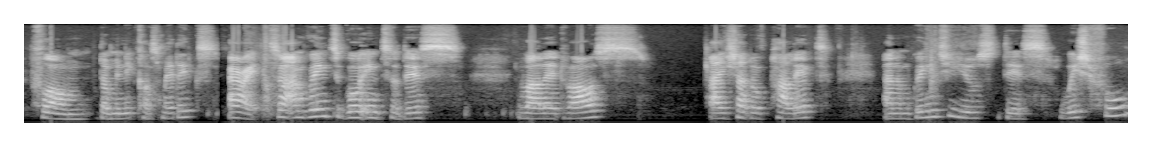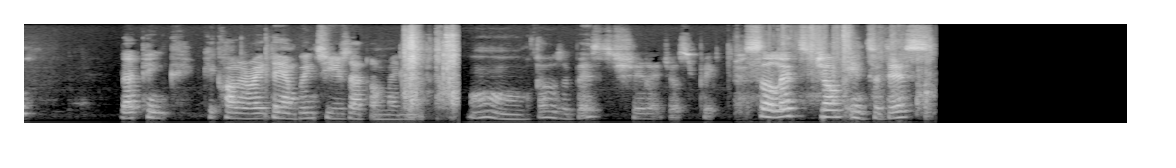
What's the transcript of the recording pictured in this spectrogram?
from Dominique Cosmetics. Alright, so I'm going to go into this Violet Voss eyeshadow palette and I'm going to use this Wishful, that pink color right there. I'm going to use that on my lid. Oh, that was the best shade I just picked. So let's jump into this.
